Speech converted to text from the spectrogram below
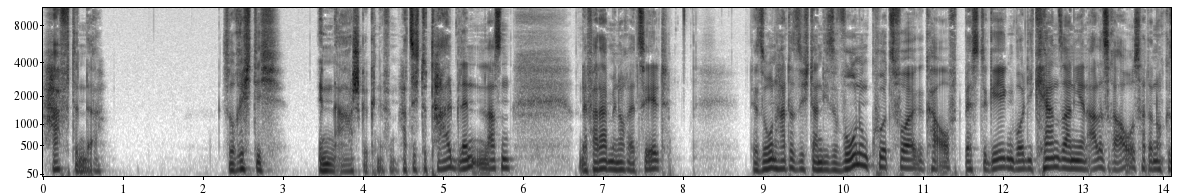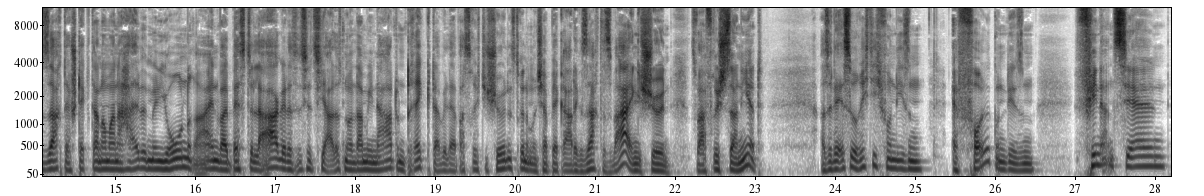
haftender. So richtig in den Arsch gekniffen. Hat sich total blenden lassen. Und der Vater hat mir noch erzählt, Der Sohn hatte sich dann diese Wohnung kurz vorher gekauft, beste Gegend, wollte die Kern sanieren, alles raus, hat er noch gesagt, er steckt da nochmal eine halbe Million rein, weil beste Lage, das ist jetzt hier alles nur Laminat und Dreck, da will er was richtig Schönes drin. Und ich habe ja gerade gesagt, das war eigentlich schön, es war frisch saniert. Also der ist so richtig von diesem Erfolg und diesem finanziellen,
